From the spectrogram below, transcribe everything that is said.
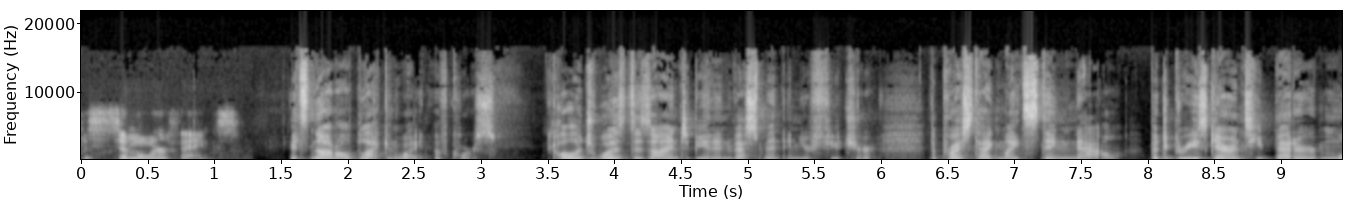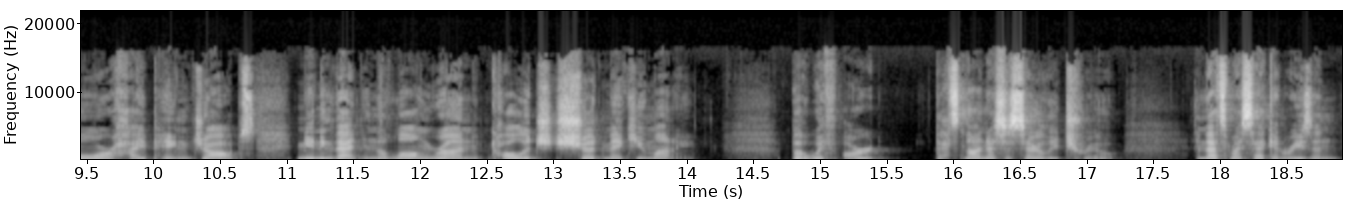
the similar things It's not all black and white, of course. College was designed to be an investment in your future. The price tag might sting now, but degrees guarantee better, more high paying jobs, meaning that in the long run, college should make you money. But with art, that's not necessarily true. And that's my second reason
